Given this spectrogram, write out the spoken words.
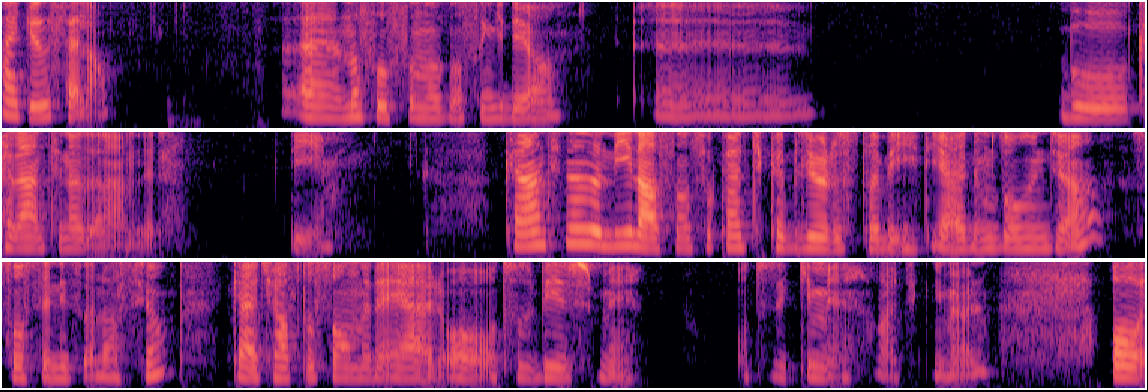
Herkese selam. Ee, nasılsınız? Nasıl gidiyor? Ee, bu karantina dönemleri diyeyim. Karantina da değil aslında. Sokağa çıkabiliyoruz tabii ihtiyacımız olunca. Sosyal izolasyon. Gerçi hafta sonları eğer o 31 mi 32 mi artık bilmiyorum. O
